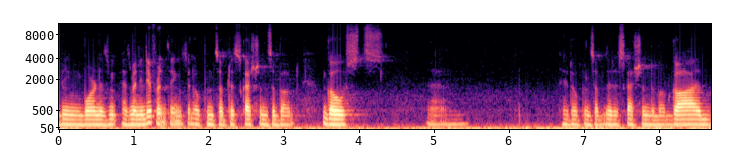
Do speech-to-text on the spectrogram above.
being born as as many different things. It opens up discussions about ghosts. Um, it opens up the discussion about God,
